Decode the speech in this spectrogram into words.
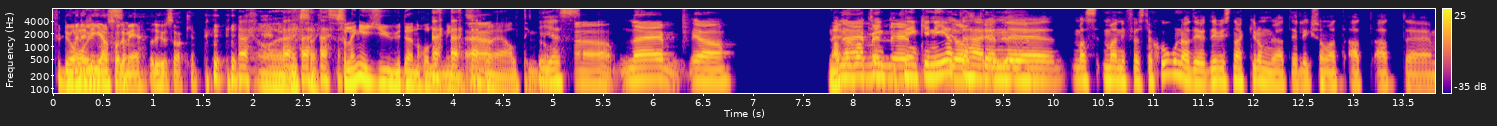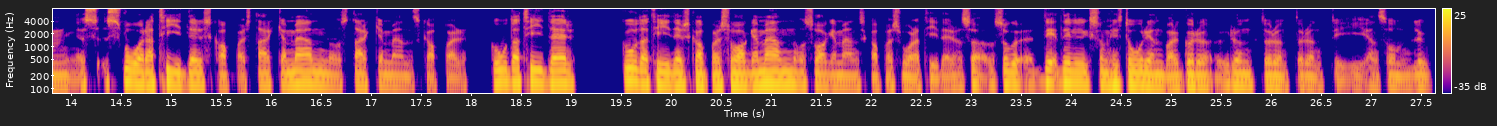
för du Men har ju Elias massa- håller med, och det är ju saken. Ja, exakt. Så länge ljuden håller med så är allting bra. Yes. Ja, nej, ja. Nej, men Nej, vad men, tänker, eh, tänker ni att jag- det här är en mas- manifestation av det, det vi snackar om nu? Att det är liksom att, att, att s- svåra tider skapar starka män och starka män skapar goda tider. Goda tider skapar svaga män och svaga män skapar svåra tider. Och så, så det, det är liksom historien bara går ru- runt och runt och runt i en sån loop.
